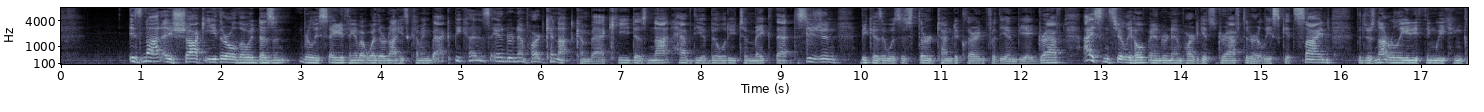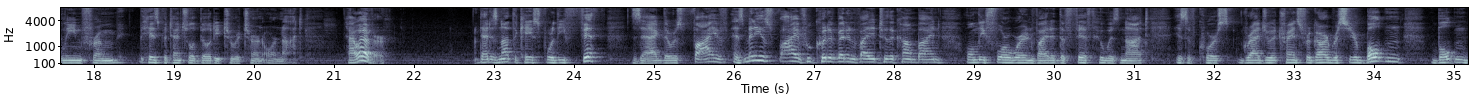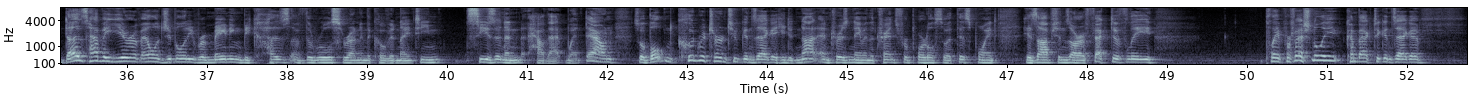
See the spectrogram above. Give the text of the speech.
is not a shock either, although it doesn't really say anything about whether or not he's coming back because Andrew Nembhard cannot come back. He does not have the ability to make that decision because it was his third time declaring for the NBA draft. I sincerely hope Andrew Nembhard gets drafted or at least gets signed, but there's not really anything we can glean from his potential ability to return or not. However, that is not the case for the fifth Zag. There was five, as many as five, who could have been invited to the combine. Only four were invited. The fifth, who was not, is of course graduate transfer guard Rasir Bolton. Bolton does have a year of eligibility remaining because of the rules surrounding the COVID nineteen season and how that went down. So Bolton could return to Gonzaga. He did not enter his name in the transfer portal. So at this point, his options are effectively play professionally, come back to Gonzaga,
